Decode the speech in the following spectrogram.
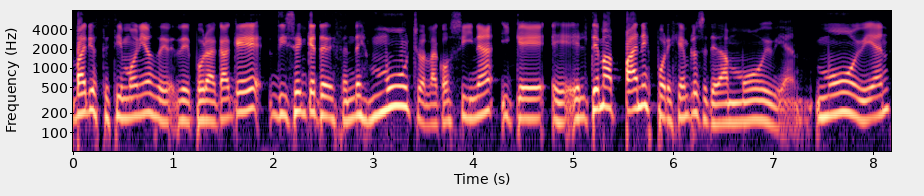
varios testimonios de, por acá que dicen que te defendés mucho en la cocina y que eh, el tema panes, por ejemplo, se te da muy bien, muy bien.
